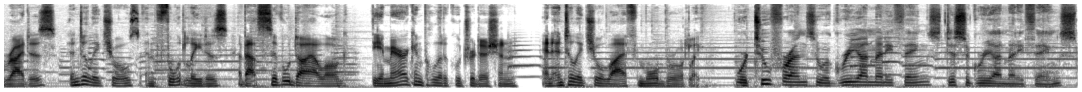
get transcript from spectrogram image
writers, intellectuals, and thought leaders about civil dialogue, the American political tradition, and intellectual life more broadly. We're two friends who agree on many things, disagree on many things,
